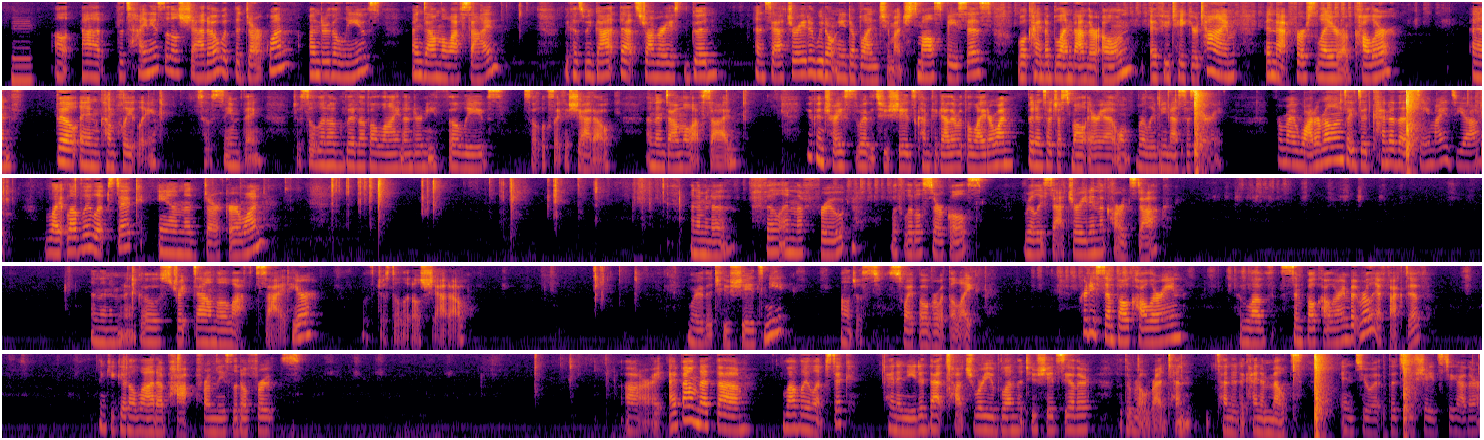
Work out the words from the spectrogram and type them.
I'll add the tiniest little shadow with the dark one under the leaves and down the left side because we got that strawberry good and saturated, we don't need to blend too much. Small spaces will kind of blend on their own if you take your time in that first layer of color and fill in completely. So same thing, just a little bit of a line underneath the leaves so it looks like a shadow and then down the left side. You can trace where the two shades come together with the lighter one, but in such a small area it won't really be necessary. For my watermelons, I did kind of the same idea Light Lovely lipstick and the darker one. And I'm to fill in the fruit with little circles, really saturating the cardstock. And then I'm going to go straight down the left side here with just a little shadow where the two shades meet. I'll just swipe over with the light. Pretty simple coloring. I love simple coloring, but really effective. I think you get a lot of pop from these little fruits. All right, I found that the Lovely lipstick kind of needed that touch where you blend the two shades together, but the real red ten tended to kind of melt into it, the two shades together.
